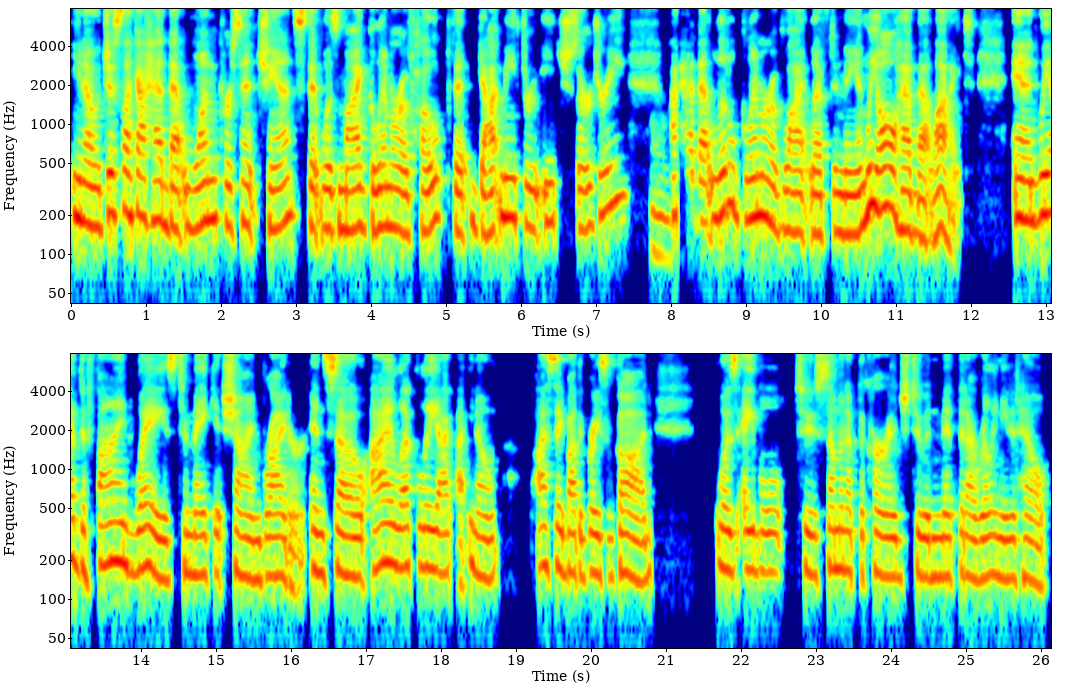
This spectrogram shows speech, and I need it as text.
you know, just like I had that 1% chance that was my glimmer of hope that got me through each surgery, mm. I had that little glimmer of light left in me. And we all have that light. And we have to find ways to make it shine brighter. And so I luckily, I, I you know, I say by the grace of God, was able to summon up the courage to admit that I really needed help,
